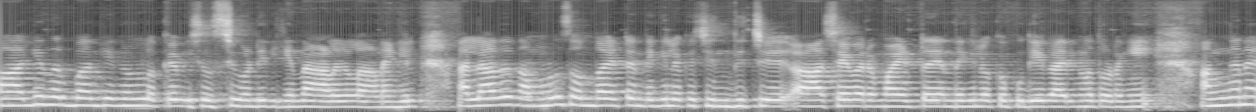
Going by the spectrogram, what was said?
ഭാഗ്യ നിർഭാഗ്യങ്ങളിലൊക്കെ വിശ്വസിച്ചുകൊണ്ടിരിക്കുന്ന ആളുകളാണെങ്കിൽ അല്ലാതെ നമ്മൾ സ്വന്തമായിട്ട് എന്തെങ്കിലുമൊക്കെ ചിന്തിച്ച് ആശയപരമായിട്ട് എന്തെങ്കിലുമൊക്കെ പുതിയ കാര്യങ്ങൾ തുടങ്ങി അങ്ങനെ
